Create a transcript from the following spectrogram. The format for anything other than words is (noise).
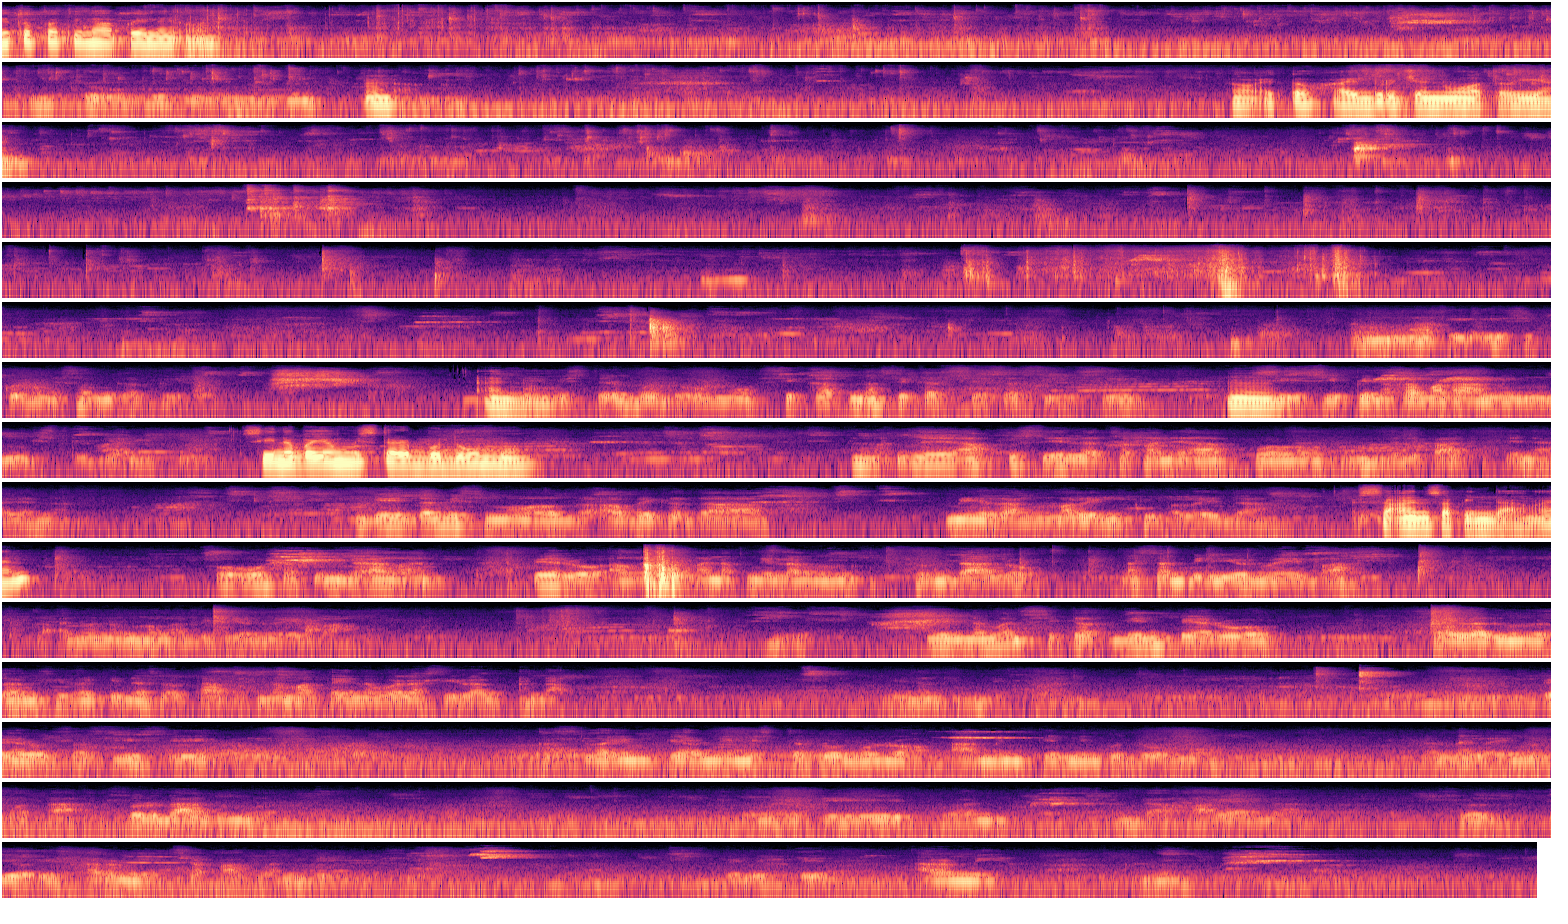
Ito pa tinapay na yun. Mm. Oh, ito, hydrogen water yan. Ang naiisip ko nung isang gabi, Ano? si Mr. Bodomo, sikat na sikat siya sa Sisi. Mm. Sisi, pinakamaraming estudyante. Sino ba yung Mr. Budumo? Anak ni Apo sila at saka ni Apo, nalipat tinaganan. Gayda mismo ag-abay kada mirang maring kibalayda. Saan sa pindangan? Oo, sa tindahan. Pero ang anak nilang sundalo, nasa Bilyon Nueva. Kaano ng mga Bilyon Nueva. Yun naman sikat din pero kailan lang sila kinasal tapos namatay na wala silang anak. Yun ang hindi alam. Pero sa sisi, kasla impyer ni Mr. Romulo, amin kinibudo mo na nalain ng mata. Soldado mo. Iti, kuan, handa kaya na. So, yo is army, tsaka banding. Philippine Army. Ano?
